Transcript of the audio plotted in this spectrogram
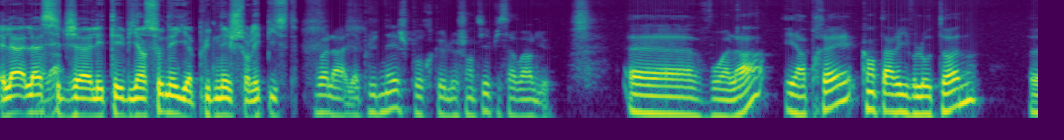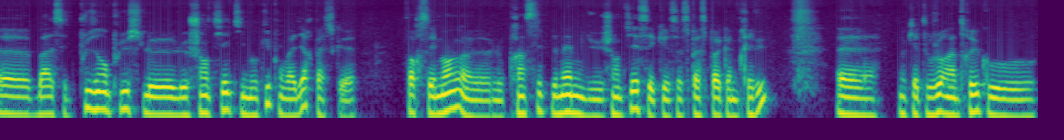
Et là, là, c'est déjà l'été bien sonné, il n'y a plus de neige sur les pistes. Voilà, il n'y a plus de neige pour que le chantier puisse avoir lieu. Euh, voilà. Et après, quand arrive l'automne, euh, bah, c'est de plus en plus le, chantier qui m'occupe, on va dire, parce que forcément, euh, le principe même du chantier, c'est que ça se passe pas comme prévu. donc il y a toujours un truc où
